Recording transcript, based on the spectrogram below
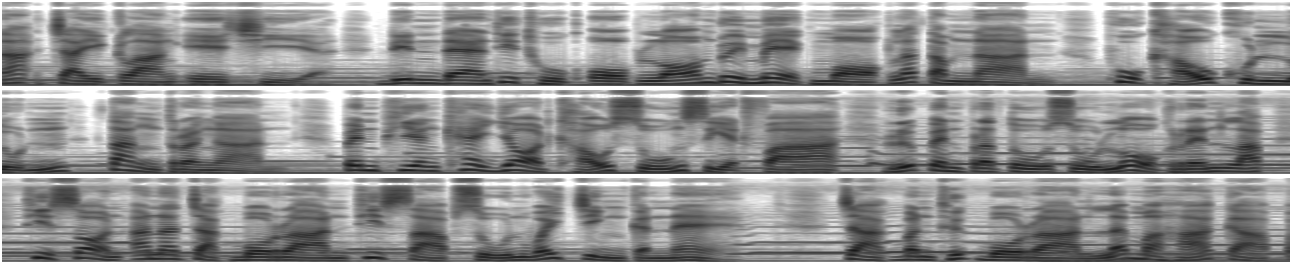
ณใจกลางเอเชีย ดินแดนที่ถูกโอบล้อมด้วยเมฆหมอกและตำนาน ภูเขาคุนหลุนตั้งตระงาน เป็นเพียงแค่ยอดเขาสูงเสียดฟ้า หรือเป็นประตูสู่โลกเร้นลับ ที่ซ่อนอาณาจักรโบราณที่สาบสูญไว้จริงกันแน่ จากบันทึกโบราณและมหากาป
